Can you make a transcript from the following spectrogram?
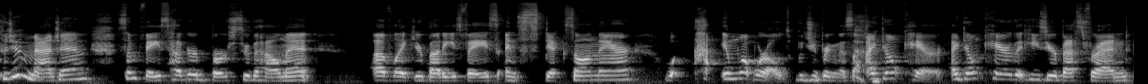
Could you imagine some face hugger bursts through the helmet of like your buddy's face and sticks on there? What, in what world would you bring this up? I don't care. I don't care that he's your best friend.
